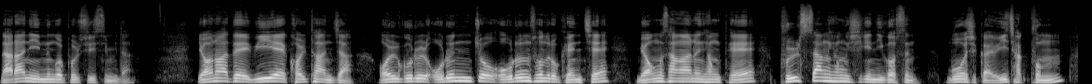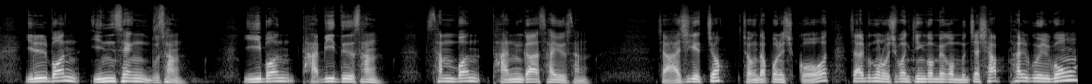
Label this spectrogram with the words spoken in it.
나란히 있는 걸 볼 수 있습니다. 연화대 위에 걸터 앉아 얼굴을 오른쪽 오른손으로 괜채 명상하는 형태의 불상 형식인 이것은 무엇일까요? 이 작품 1번 인생 무상 2번 다비드상 3번 반가사유상 자, 아시겠죠? 정답 보내실 곳. 짧은 건 50원, 긴 건 100원, 문자 샵 8910,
